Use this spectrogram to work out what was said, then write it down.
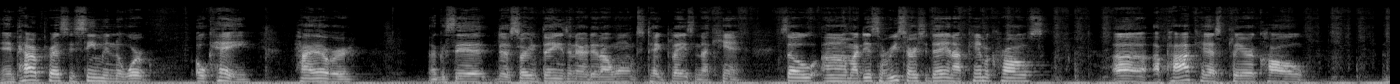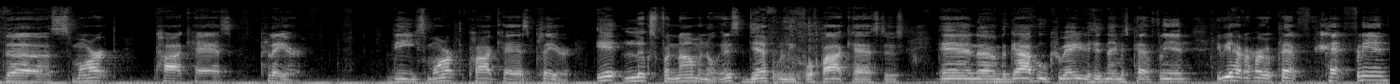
And powerpress is seeming to work okay however like i said there's certain things in there that i want to take place and i can't so um, i did some research today and i came across uh, a podcast player called the smart podcast player. The smart podcast player. It looks phenomenal. It's definitely for podcasters. And um, the guy who created it, his name is Pat Flynn. If you haven't heard of Pat, Pat Flynn,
